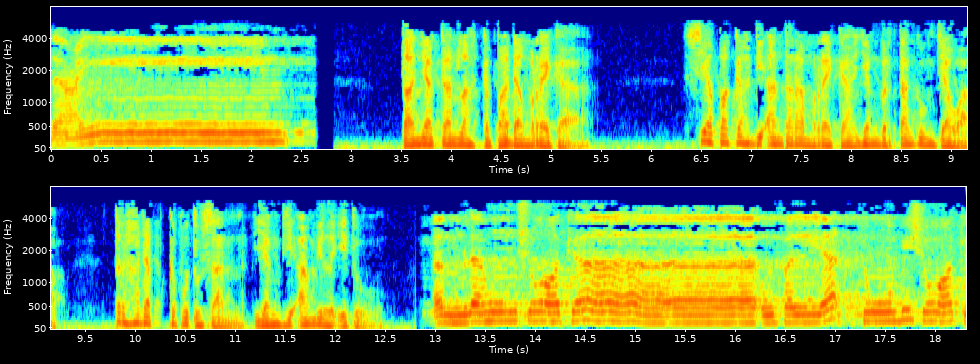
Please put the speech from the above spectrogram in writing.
za'im. Tanyakanlah kepada mereka, siapakah di antara mereka yang bertanggung jawab terhadap keputusan yang diambil itu? أم لهم شركاء فليأتوا بشركائهم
